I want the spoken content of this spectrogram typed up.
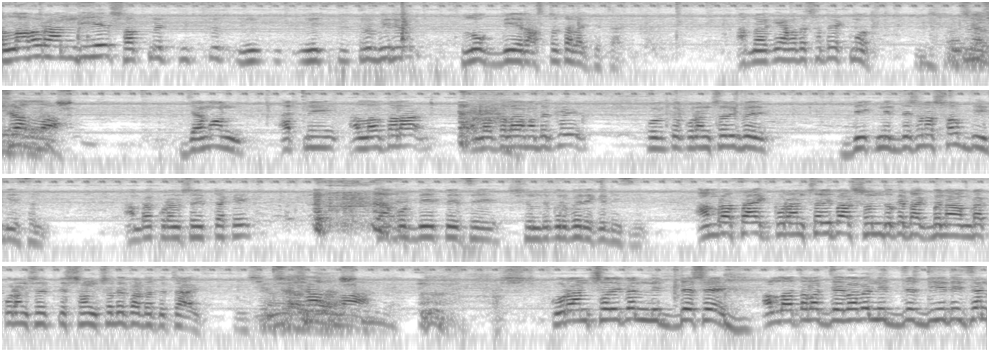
আল্লাহর আন দিয়ে সৎ নেতৃত্ব নেতৃত্ববিরু লোক দিয়ে রাষ্ট্র চালাইতে চাই। আপনারা কি আমাদের সাথে একমত? ইনশাল্লাহ যেমন আপনি আল্লাহ তালা আল্লাহ তালা আমাদেরকে পবিত্র কোরআন শরীফে দিক নির্দেশনা সব দিয়ে দিয়েছেন। আমরা কোরআন শরীফটাকে কাপড় দিয়ে পেঁচে সুন্দর করে রেখে দিয়েছি। আমরা চাই কোরআন শরীফ আর সুন্দরকে থাকবে না আমরা কোরআন শরীফকে সংসদে পাঠাতে চাই। কোরআন শরীফের নির্দেশে আল্লাহ তালা যেভাবে নির্দেশ দিয়ে দিয়েছেন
